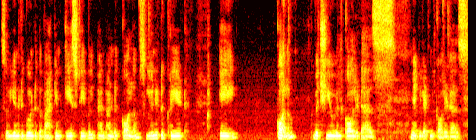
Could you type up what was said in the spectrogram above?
so you need to go into the backend case table and under columns you need to create a column which you will call it as maybe let me call it as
